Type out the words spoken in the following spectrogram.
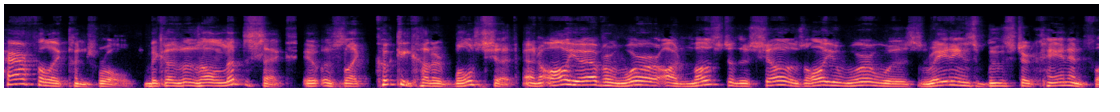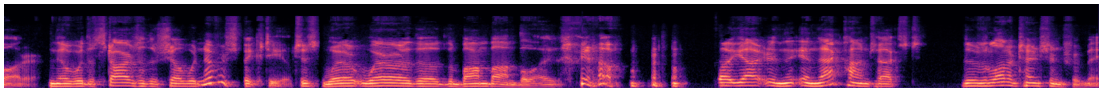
carefully controlled because it was all lip sync. It was like cookie cutter bullshit. And all you ever were on most of the shows, all you were was ratings booster cannon fodder. You know, where the stars of the show would never speak to you. Just where where are the the bomb bomb boys? You know. So yeah, in in that context. There was a lot of tension for me.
